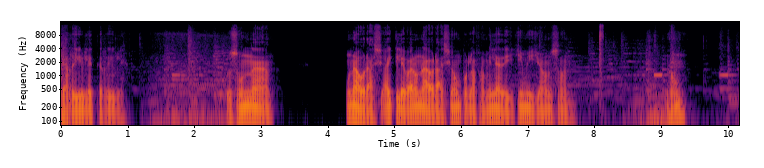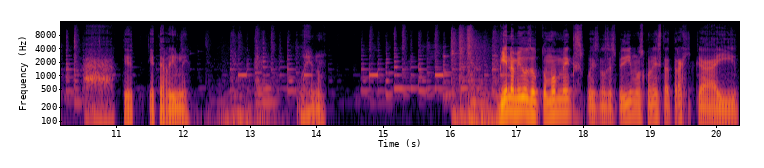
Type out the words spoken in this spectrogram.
Terrible, terrible. pues una, una oración, hay que elevar una oración por la familia de Jimmy Johnson. ¿No? Ah, qué, qué terrible. Bueno. Bien amigos de Automomex, pues nos despedimos con esta trágica y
